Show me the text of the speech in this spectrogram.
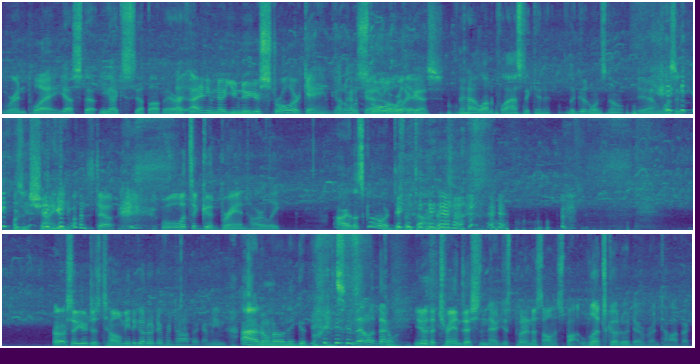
were in play. You gotta step. You gotta step up, Eric. I didn't even know you knew your stroller game. Gotta what kind look of at it stroller all, were I guess. It had a lot of plastic in it. The good ones don't. Yeah, it wasn't wasn't shiny. Good ones don't. Well, what's a good brand, Harley? All right, let's go to a different topic. Uh, so you're just telling me to go to a different topic? I mean, I don't know any good brands. that, that, you know, the transition there, just putting us on the spot. Let's go to a different topic.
